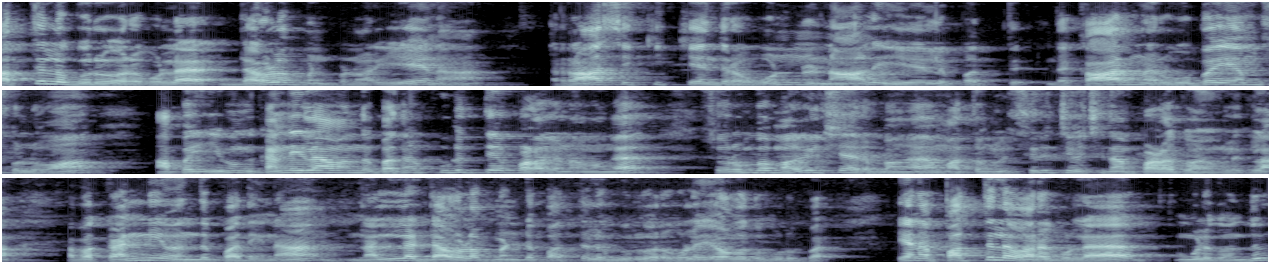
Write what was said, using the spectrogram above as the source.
பத்தில் குரு வரக்குள்ள டெவலப்மெண்ட் பண்ணுவார். ஏன்னா ராசிக்கு கேந்திரம் ஒன்று நாலு ஏழு பத்து. இந்த கார்னர் உபயம் சொல்லுவோம் அப்போ இவங்க கண்ணிலாம் வந்து பார்த்தீங்கன்னா கொடுத்தே பழகினவங்க. ஸோ ரொம்ப மகிழ்ச்சியாக இருப்பாங்க. மற்றவங்களுக்கு சிரித்து வச்சு தான் பழக்கம் இவங்களுக்குலாம் அப்போ கண்ணி வந்து பார்த்தீங்கன்னா நல்ல டெவலப்மெண்ட்டு பத்தில் குரு வரக்குள்ள யோகத்தை கொடுப்பார். ஏன்னா பத்தில் வரக்குள்ள உங்களுக்கு வந்து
